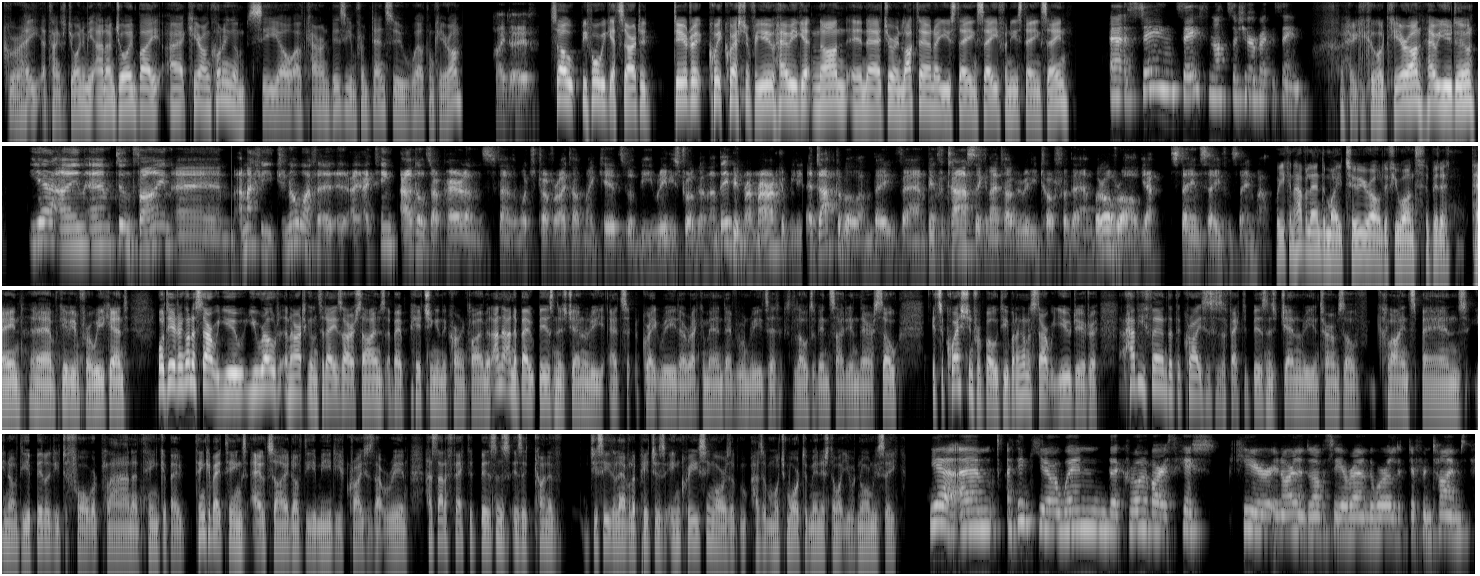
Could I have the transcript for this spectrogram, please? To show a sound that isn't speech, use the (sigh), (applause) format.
Great. Uh, thanks for joining me. And I'm joined by uh, Kieran Cunningham, CEO of Carat Vizeum from Dentsu. Welcome, Kieran. Hi, Dave. So before we get started, Deirdre, quick question for you. How are you getting on in uh, during lockdown? Are you staying safe and are you staying sane? Uh, staying safe, not so sure about the same. (laughs) Very good. Kieran, how are you doing? Yeah, I'm um, doing fine. Um, I'm actually, do you know what? I, I think adults, our parents, found it much tougher. I thought my kids would be really struggling, and they've been remarkably adaptable and they've um, been fantastic. And I thought it'd be really tough for them. But overall, yeah, staying safe and staying well. Well, you can have a lend to my two year old if you want a bit of pain, um, give him for a weekend. Well, Deirdre, I'm going to start with you. You wrote an article in today's Irish Times about pitching in the current climate and, and about business generally. It's a great read. I recommend everyone reads it. There's loads of insight in there. So it's a question for both of you, but I'm going to start with you, Deirdre. Have you found that the crisis has affected business generally in terms of client spends, you know, the ability to forward plan and think about think about things outside of the immediate crisis that we're in? Has that affected business? Is it kind of do you see the level of pitches increasing or is it has it much more diminished than what you would normally see? Yeah, um, I think you know when the coronavirus hit here in Ireland and obviously around the world at different times,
